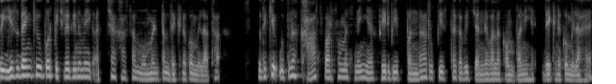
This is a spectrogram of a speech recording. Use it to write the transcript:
तो येस बैंक के ऊपर पिछले दिनों में एक अच्छा खासा मोमेंटम देखने को मिला था। तो देखिए, उतना खास परफॉर्मेंस नहीं है, फिर भी पंद्रह रुपीज़ तक अभी चलने वाला कंपनी है, देखने को मिला है।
